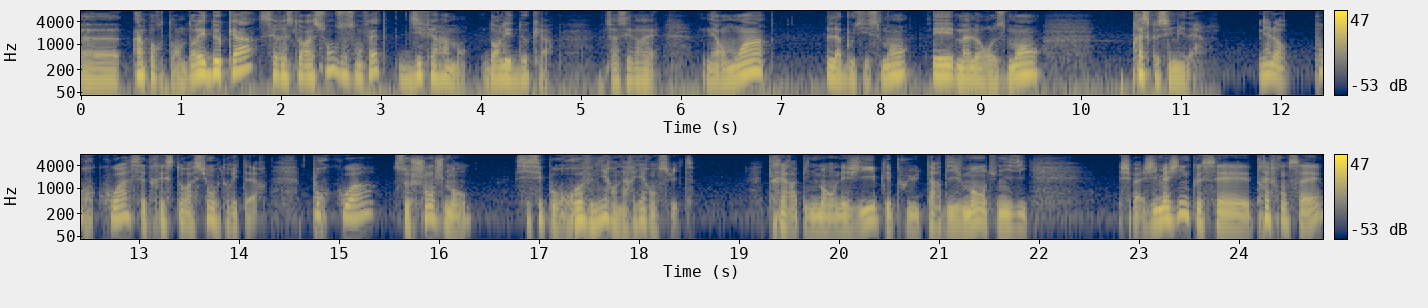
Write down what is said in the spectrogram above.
euh, importante. Dans les deux cas, ces restaurations se sont faites différemment, dans les deux cas. Ça c'est vrai. Néanmoins, l'aboutissement est malheureusement presque similaire. Mais alors, pourquoi cette restauration autoritaire? Pourquoi ce changement si c'est pour revenir en arrière ensuite? Très rapidement en Égypte et plus tardivement en Tunisie. J'imagine que c'est très français,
